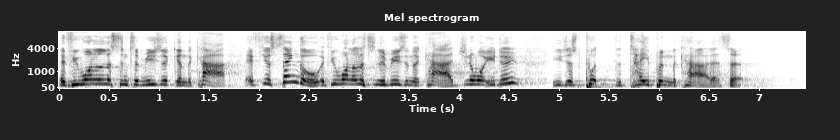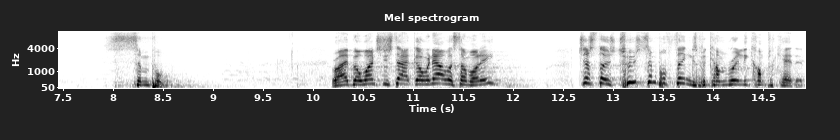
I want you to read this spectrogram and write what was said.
If you want to listen to music in the car, if you're single, if you want to listen to music in the car, do you know what you do? You just put the tape in the car. That's it. Simple. Right? But once you start going out with somebody, just those two simple things become really complicated.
